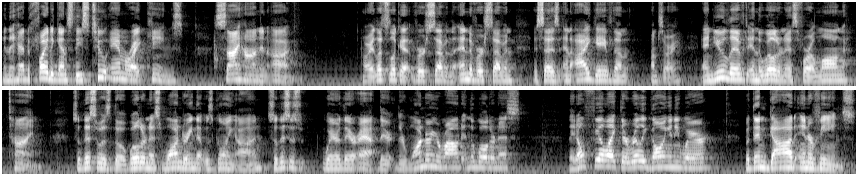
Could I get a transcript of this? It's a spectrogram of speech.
and they had to fight against these two Amorite kings, Sihon and Og. All right, let's look at verse 7. The end of verse 7, it says, And I gave them, I'm sorry, and you lived in the wilderness for a long time. So this was the wilderness wandering that was going on. So this is where they're at. They're, they're wandering around in the wilderness. They don't feel like they're really going anywhere. But then God intervenes.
